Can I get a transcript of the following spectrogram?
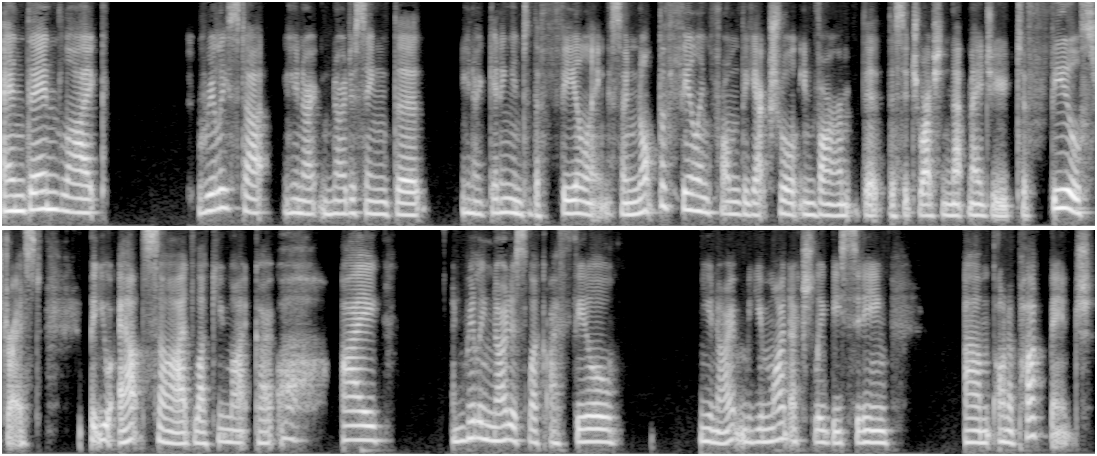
And then, like, really start, you know, noticing the you know getting into the feeling. So not the feeling from the actual environment that the situation that made you to feel stressed but you're outside like you might go oh i and really notice like i feel you know you might actually be sitting um, on a park bench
